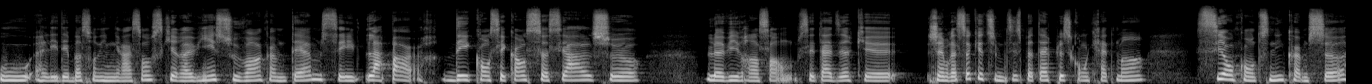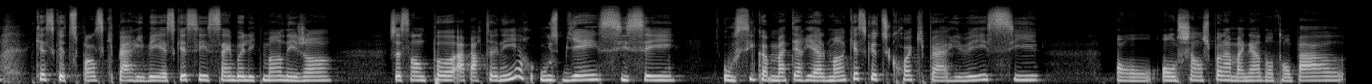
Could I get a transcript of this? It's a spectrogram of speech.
ou euh, les débats sur l'immigration, ce qui revient souvent comme thème, c'est la peur des conséquences sociales sur le vivre ensemble. C'est-à-dire que j'aimerais ça que tu me dises peut-être plus concrètement, si on continue comme ça, qu'est-ce que tu penses qui peut arriver? Est-ce que c'est symboliquement les gens se sentent pas appartenir ou bien si c'est aussi comme matériellement, qu'est-ce que tu crois qui peut arriver si on change pas la manière dont on parle,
